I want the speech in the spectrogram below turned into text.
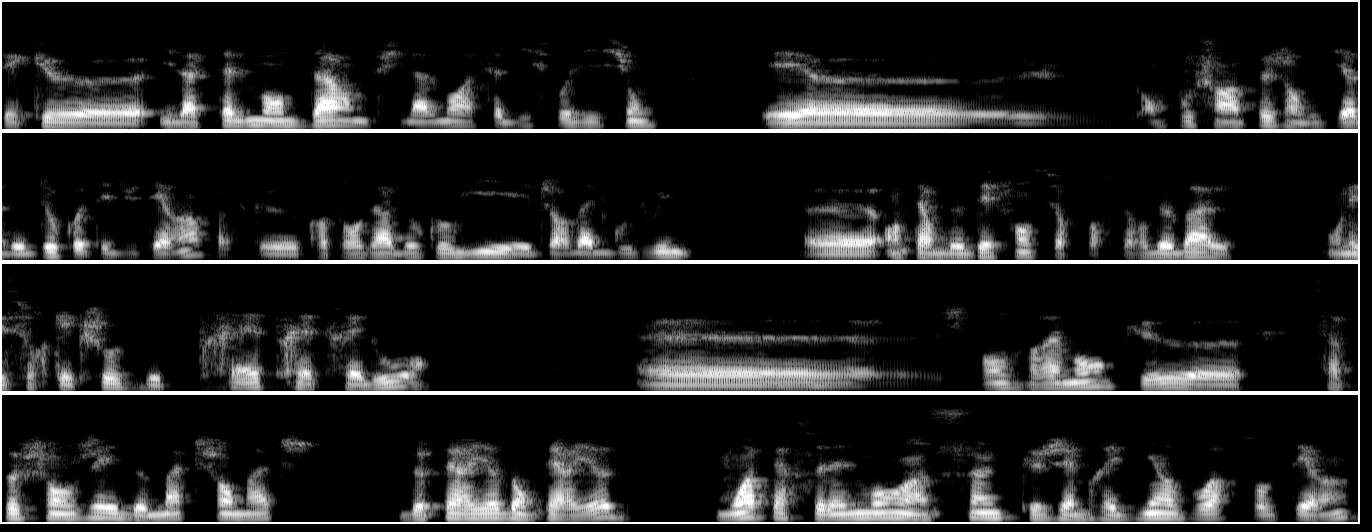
c'est que euh, il a tellement d'armes finalement à sa disposition et euh, en poussant un peu, j'ai envie de dire, des deux côtés du terrain, parce que quand on regarde Okogi et Jordan Goodwin, euh, en termes de défense sur porteur de balle, on est sur quelque chose de très très très lourd. Euh, je pense vraiment que euh, ça peut changer de match en match, de période en période. Moi personnellement, un 5 que j'aimerais bien voir sur le terrain,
